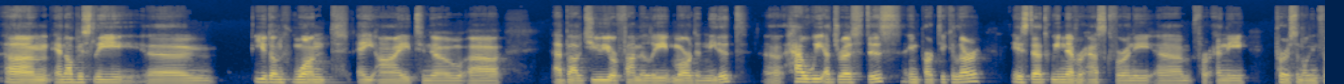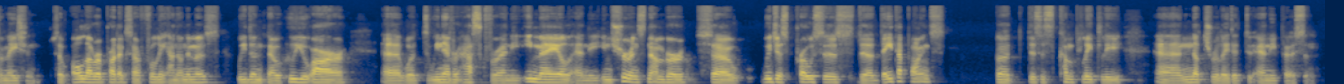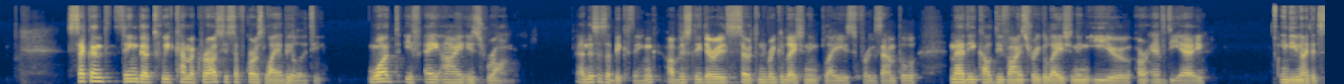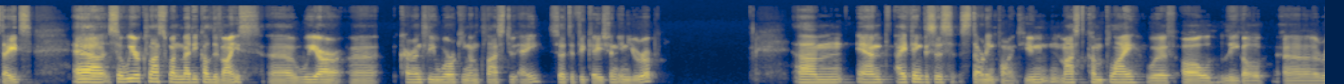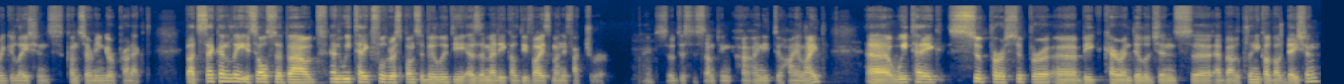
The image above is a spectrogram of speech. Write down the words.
Um, and obviously, um, you don't want AI to know uh, about you, your family, more than needed. Uh, how we address this in particular is that we never ask for any um, for any personal information. So all our products are fully anonymous. We don't know who you are. Uh, what we never ask for any email, any insurance number. So we just process the data points, but this is completely uh, not related to any person. Second thing that we come across is, of course, liability. What if AI is wrong? And this is a big thing. Obviously, there is certain regulation in place, for example, medical device regulation in EU or FDA in the United States. Uh, so we are class one medical device. Uh, we are uh, currently working on class 2A certification in Europe. Um, and I think this is starting point. You must comply with all legal uh, regulations concerning your product. But secondly, it's also about, and we take full responsibility as a medical device manufacturer. Right? So this is something I need to highlight. Uh, we take super, super uh, big care and diligence uh, about clinical validation.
